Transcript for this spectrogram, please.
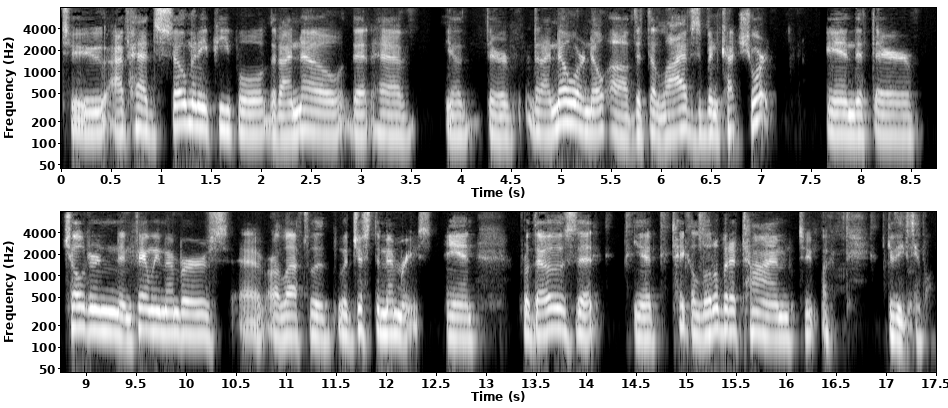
To i've had so many people that i know that have you know they're that i know or know of that their lives have been cut short and that their children and family members uh, are left with with just the memories. And for those that you know take a little bit of time to give the example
